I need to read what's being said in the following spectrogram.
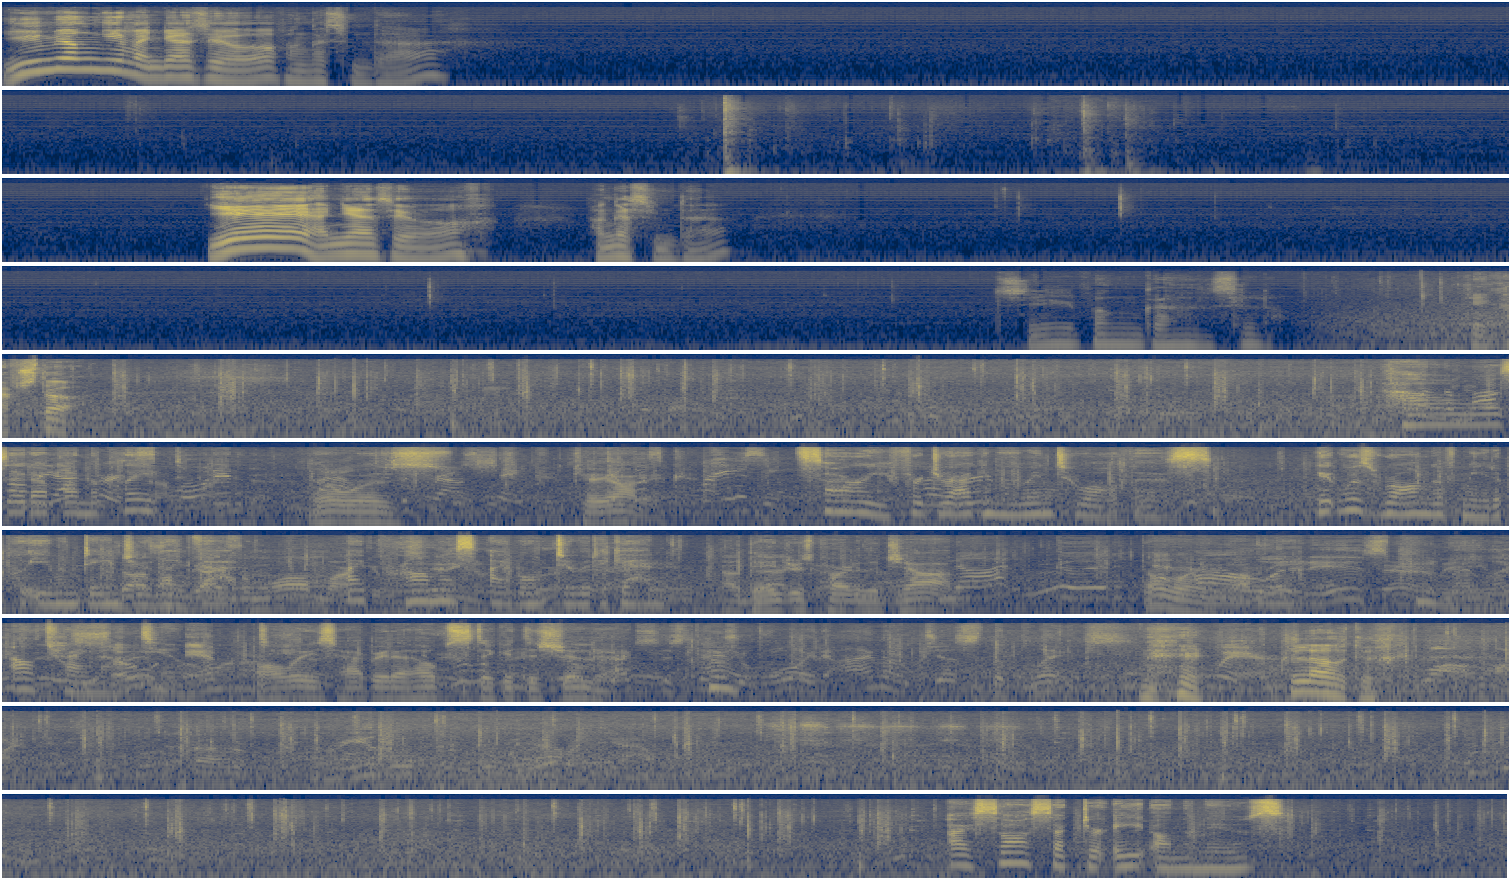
유명님 안녕하세요. 반갑습니다. 예, 안녕하세요. 반갑습니다. 칠번간 슬러. 오케이, 갑시다. How was it up on the plate? It was chaotic. Sorry for dragging you into all this. It was wrong of me to put you in danger like that. I promise I won't do it again. Danger's part of the job. Don't worry about me. I'll try not to. Always happy to help stick it to Shinra. Hmm. Cloud. I saw Sector 8 on the news.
